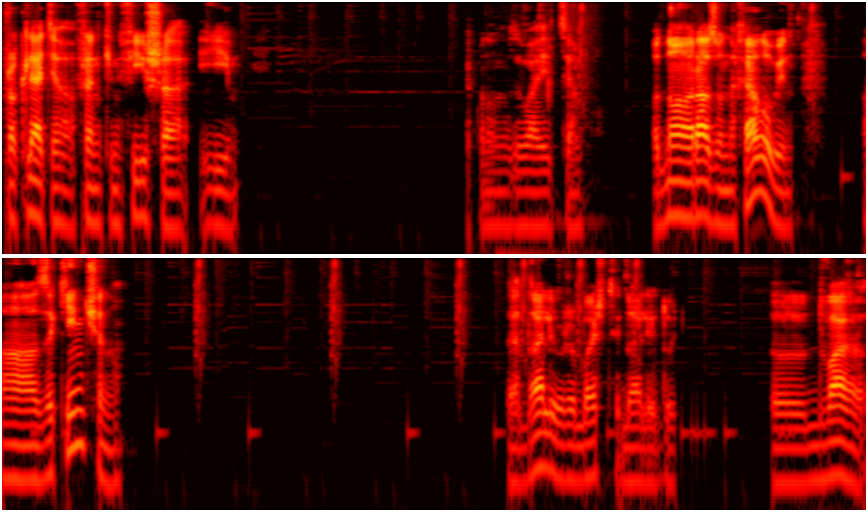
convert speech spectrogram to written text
прокляття Френкенфіша і. Як воно називається. Одного разу на Хеллоуін. А, закінчено. Це далі вже бачите, далі йдуть. Е, Два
